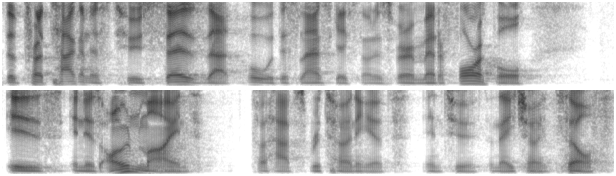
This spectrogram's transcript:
the protagonist who says that, oh, this landscape stone is very metaphorical, is in his own mind perhaps returning it into the nature itself.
